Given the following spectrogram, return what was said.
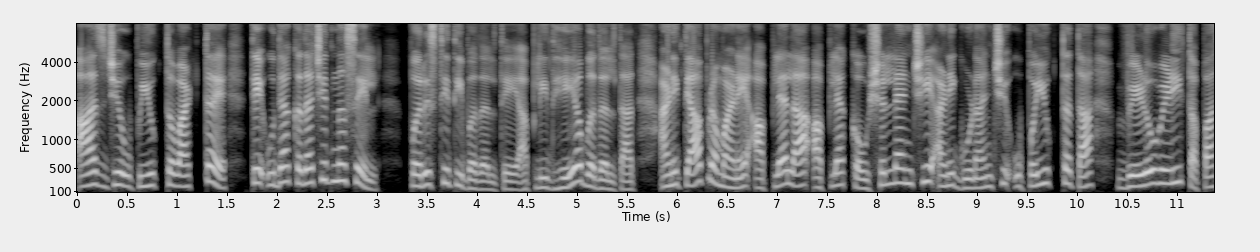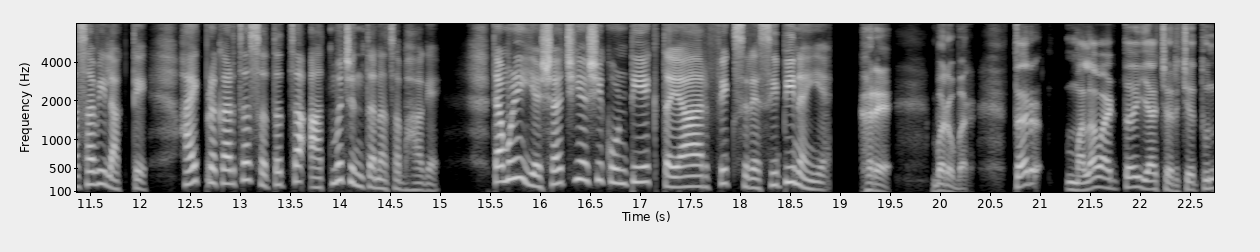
आज जे उपयुक्त वाटतंय ते उद्या कदाचित नसेल. परिस्थिती बदलते आपली ध्येय बदलतात आणि त्याप्रमाणे आपल्याला आपल्या कौशल्यांची आणि गुणांची उपयुक्तता वेळोवेळी तपासावी लागते. हा एक प्रकारचा सततचा आत्मचिंतनाचा भाग आहे. त्यामुळे यशाची अशी कोणती एक तयार फिक्स रेसिपी नाहीये. खरे बरोबर. तर मला वाटतं या चर्चेतून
